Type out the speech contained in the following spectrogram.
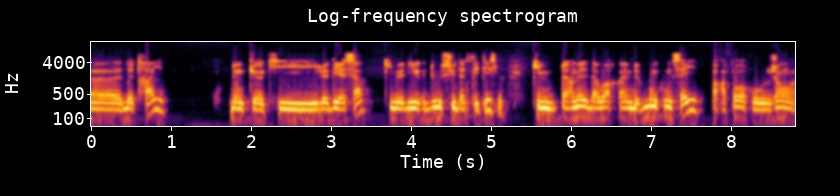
de trail, donc qui le DSA, qui veut dire doux sud athlétisme, qui me permet d'avoir quand même de bons conseils par rapport aux gens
